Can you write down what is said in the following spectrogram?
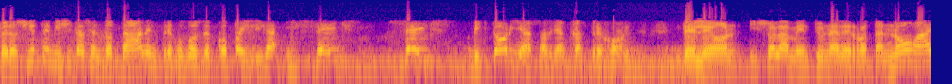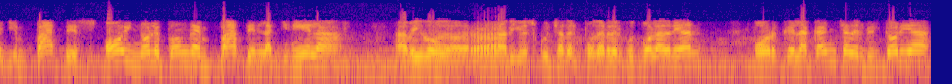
pero siete visitas en total entre juegos de Copa y Liga y seis, seis victorias, Adrián Castrejón, de León y solamente una derrota. No hay empates, hoy no le ponga empate en la quiniela, amigo Radio Escucha del Poder del Fútbol, Adrián, porque la cancha del Victoria,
